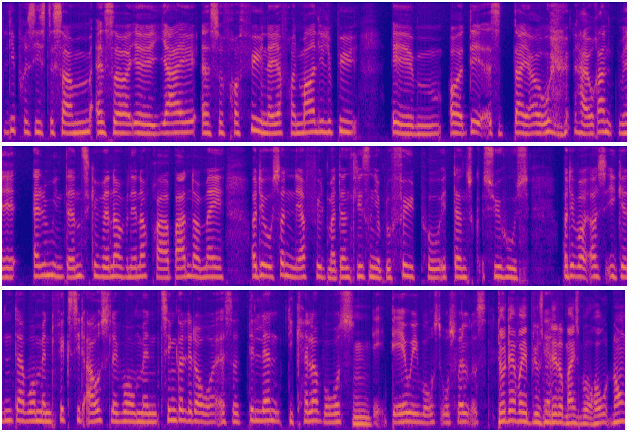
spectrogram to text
lige præcis det samme. Altså, øh, jeg er så fra Fyn, er jeg fra en meget lille by, øhm, og det, altså, der er jeg jo, har jeg jo rent med alle mine danske venner og veninder fra barndom af, og det er jo sådan, jeg følte mig dansk, lige siden jeg blev født på et dansk sygehus. Og det var også igen der, hvor man fik sit afslag, hvor man tænker lidt over, altså det land, de kalder vores, Mm. det, det er jo ikke vores, vores forældres. Det var der, hvor I blev sådan ja. Lidt opmærksom på, hov, no,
